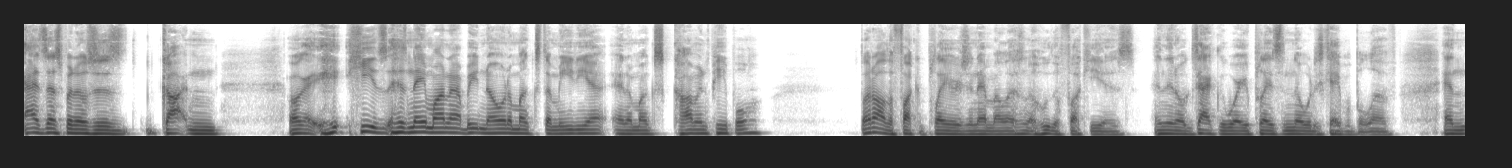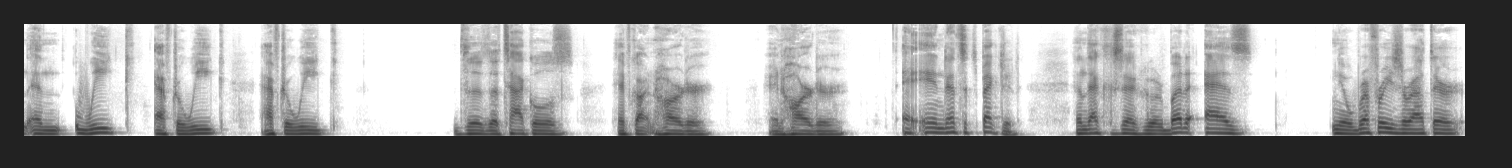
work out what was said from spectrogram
as Espinoza's gotten okay, he, he's his name might not be known amongst the media and amongst common people, but all the fucking players in MLS know who the fuck he is, and they know exactly where he plays and know what he's capable of, and and week after week after week, the the tackles have gotten harder and harder, and, and that's expected, and that's expected. But as you know, referees are out there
